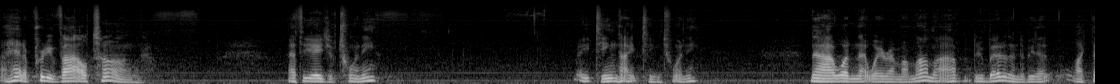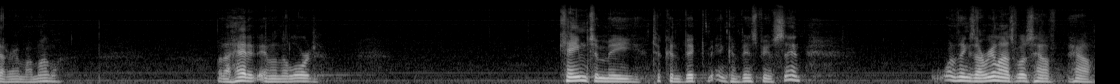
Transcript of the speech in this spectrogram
I had a pretty vile tongue at the age of 20, 18, 19, 20. Now, I wasn't that way around my mama. I do better than to be that, like that around my mama. But I had it, and when the Lord came to me to convict me and convince me of sin, one of the things I realized was how, how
